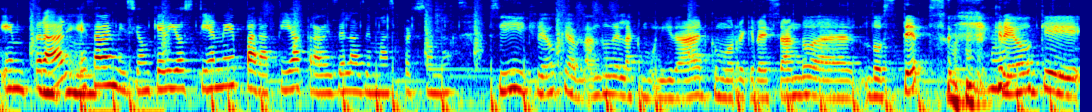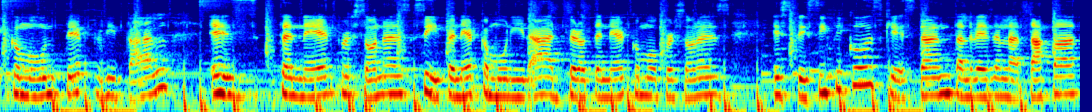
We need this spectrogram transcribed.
entrar esa bendición que Dios tiene para ti a través de las demás personas. Sí, creo que hablando de la comunidad, como regresando a los tips, creo que como un tip vital es tener personas, sí, tener comunidad, pero tener como personas específicos que están tal vez en la etapa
